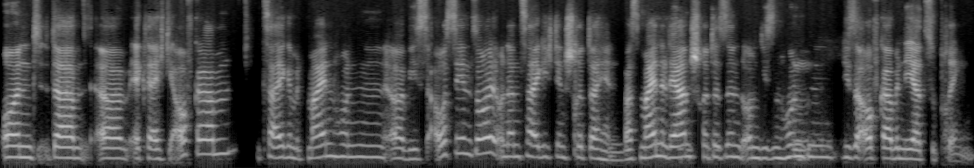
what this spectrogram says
Und da äh, erkläre ich die Aufgaben zeige mit meinen Hunden, äh, wie es aussehen soll und dann zeige ich den Schritt dahin, was meine Lernschritte sind, um diesen Hunden mhm. diese Aufgabe näher zu bringen,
